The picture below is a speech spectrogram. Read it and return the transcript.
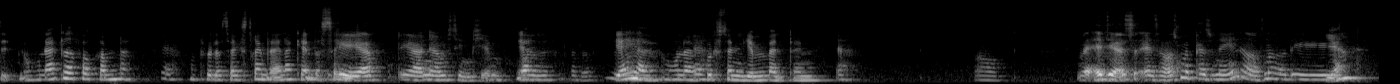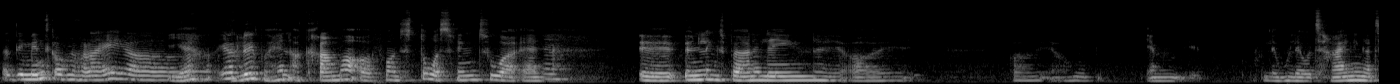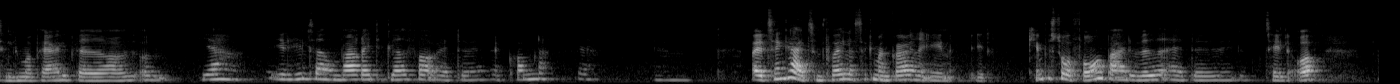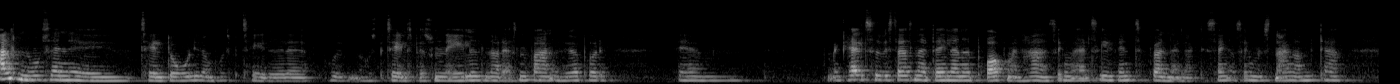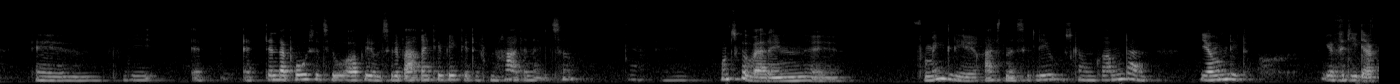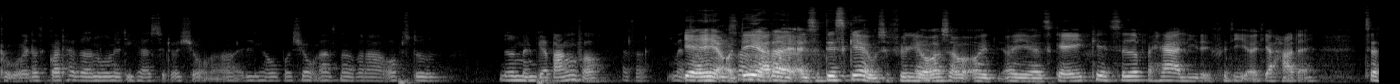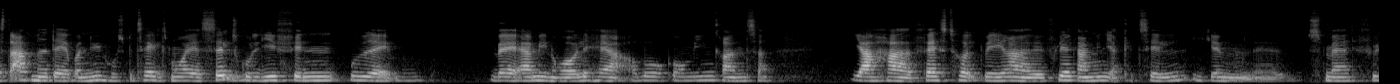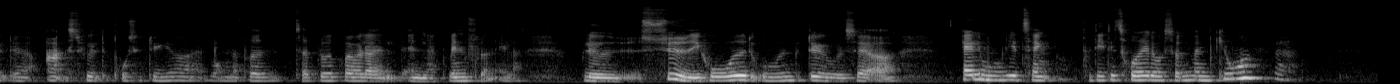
det, hun er glad for at komme der. Ja. Hun føler sig ekstremt anerkendt og set. Det er, det er nærmest hendes hjem. Ja. Altså, altså, Ja, ja, hun er Ja. fuldstændig hjemmevandt derinde. Wow. Hvad, er det altså, altså også med personale og sådan noget? Det, Ja, altså, det er mennesker, hun holder af? Og, ja. ja. Løber hen og krammer og får en stor svingetur af ja. øh, yndlingsbørnelægen. øh, Og, og, og hun, jamen, hun laver tegninger til dem og perleplader. Og, og ja, i det hele taget er hun bare rigtig glad for at, øh, at komme der. Ja. Øhm, og jeg tænker, at som forældre, så kan man gøre en, et kæmpestort forarbejde ved at øh, tale det op. Aldrig nogensinde øh, tale dårligt om hospitalet eller ho- hospitalets personale, når der er sådan et barn, der hører på det. Øhm, man kan altid, hvis der er sådan, at der er et eller andet brok, man har, så kan man altid lige vente til børnene er lagt i seng, og så kan man snakke om det der. Øhm, fordi at, at den der positive oplevelse, det er bare rigtig vigtigt, at hun har den altid. Ja. Øh, hun skal jo være derinde øh, formentlig resten af sit liv, skal hun komme der jævnligt. Ja, fordi der kan jo ellers godt have været nogle af de her situationer og alle de her operationer og sådan noget, hvor der er opstået noget, man bliver bange for. Altså, men Ja, ja, og det er der, altså det sker jo selvfølgelig ja. Også, og, og, og jeg skal ikke sidde og forhærlige det, fordi at jeg har da til at starte med, da jeg var ny hospitalsmor, jeg selv skulle lige finde ud af, hvad er min rolle her, og hvor går mine grænser. Jeg har fastholdt Vera øh, flere gange, end jeg kan tælle, igennem øh, smertefyldte angstfyldte procedurer, hvor hun har fået taget blodprøver eller anlagt venflon, eller blevet syet i hovedet uden bedøvelse, og alle mulige ting, fordi det troede jeg, det var sådan, man gjorde. Ja.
